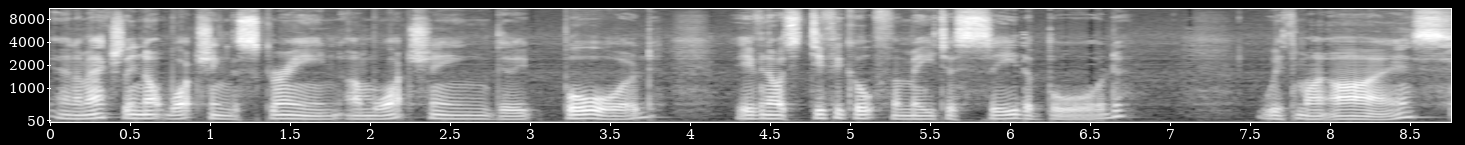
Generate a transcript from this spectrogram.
And I'm actually not watching the screen, I'm watching the board, even though it's difficult for me to see the board with my eyes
